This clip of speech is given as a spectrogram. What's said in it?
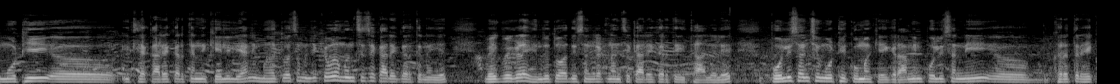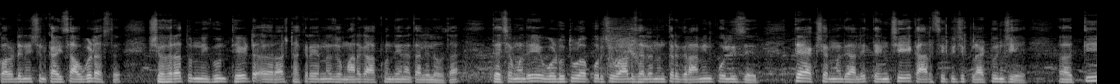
मोठी इथल्या कार्यकर्त्यांनी केलेली आहे आणि महत्वाचं म्हणजे केवळ मनसेचे कार्यकर्ते नाही आहेत. वेगवेगळ्या हिंदुत्ववादी संघटनांचे कार्यकर्ते इथं आलेले आहेत. पोलिसांची मोठी कुमक आहे. ग्रामीण पोलिसांनी खरं तर हे कॉर्डिनेशन काहीच अवघड असतं. शहरातून निघून थेट राज ठाकरे यांना जो मार्ग आखून देण्यात आलेला होता त्याच्यामध्ये वडुतुळापूरची वाढ झाल्यानंतर ग्रामीण पोलीस जे आहेत ते ॲक्शनमध्ये आले. त्यांची एक आर सी प्लॅटून जी आहे ती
